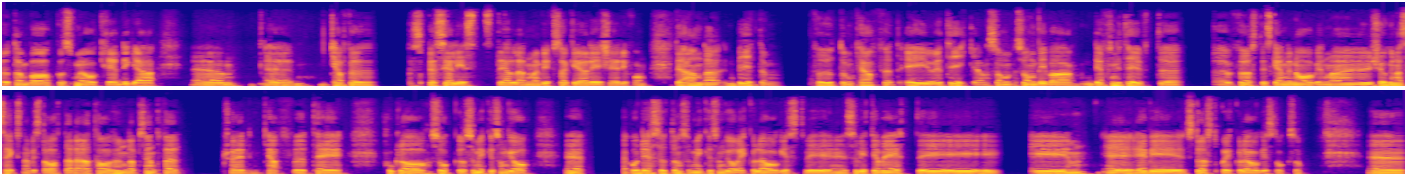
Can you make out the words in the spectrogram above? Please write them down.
utan bara på små kreddiga eh, eh, kaffespecialistställen. Men vi försöker göra det i kedjeform. Den andra biten förutom kaffet är ju etiken som, som vi var definitivt eh, Eh, först i Skandinavien med 2006 när vi startade. Att ha 100% Fairtrade, kaffe, te, choklad, socker så mycket som går. Eh, och dessutom så mycket som går ekologiskt. Vi, så vitt jag vet i, i är vi störst på ekologiskt också. Eh,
